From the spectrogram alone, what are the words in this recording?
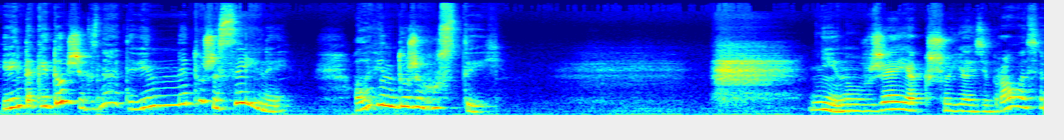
І він такий дощик, знаєте, він не дуже сильний, але він дуже густий. Ні, ну вже якщо я зібралася,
